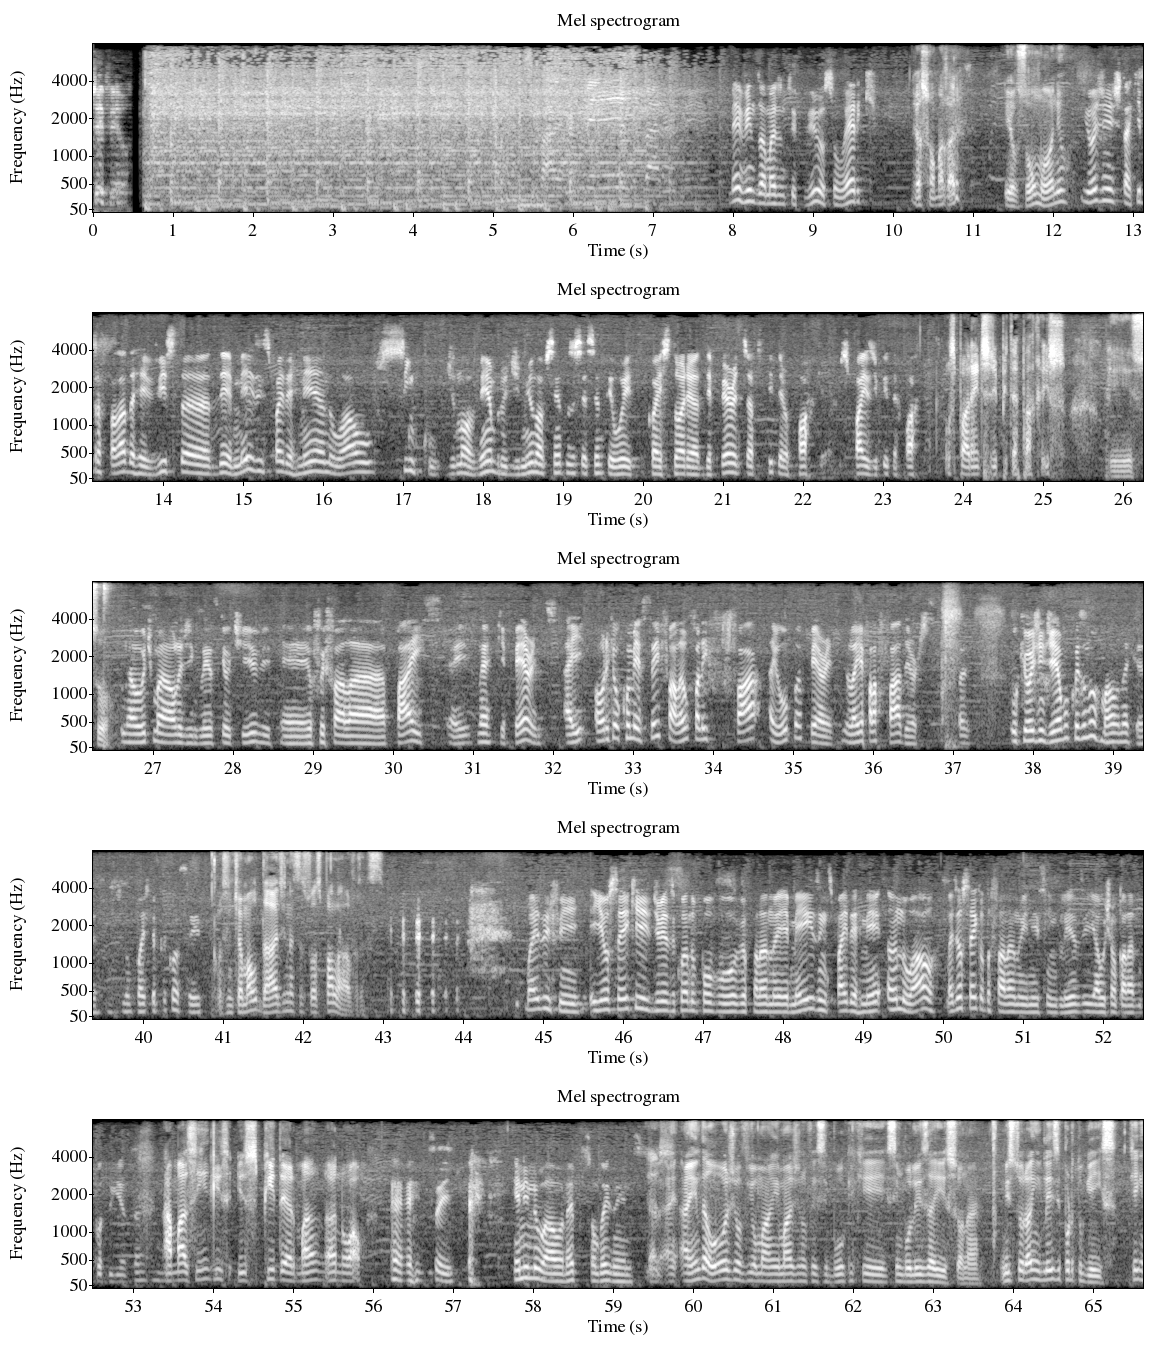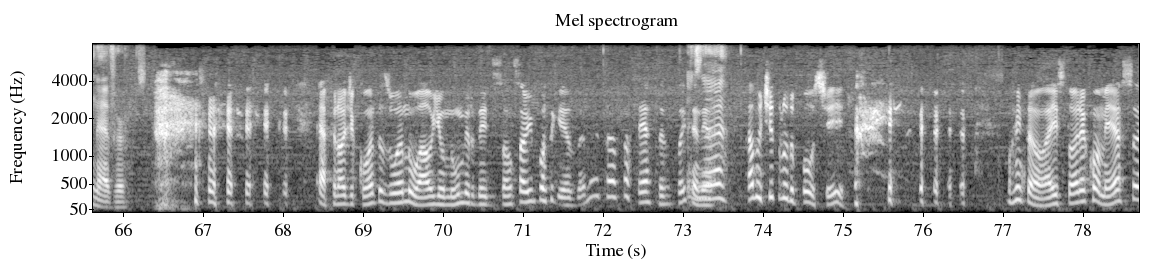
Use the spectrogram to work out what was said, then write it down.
Sheffield. Bem-vindos a mais um Trip View, eu sou o Eric. Eu sou o Magari. Eu sou o Mônio. E hoje a gente está aqui para falar da revista The Amazing Spider-Man anual 5, de novembro de 1968, com a história The Parents of Peter Parker, os pais de Peter Parker. Os parentes de Peter Parker, isso. Isso. Na última aula de inglês que eu tive, é, eu fui falar pais, aí, né, que é parents. Aí, a hora que eu comecei a falar, eu falei fa, aí opa, parents. E lá ia falar fathers. O que hoje em dia é uma coisa normal, né, cara? A gente não pode ter preconceito. Eu senti a maldade nessas suas palavras. Mas enfim, e eu sei que de vez em quando o povo ouve eu falando Amazing Spider-Man anual, mas eu sei que eu tô falando o início em inglês e a última palavra em português, tá? Amazing Spider-Man anual. É, isso aí. N-nual, né? São dois N's. A- Ainda hoje eu vi uma imagem no Facebook que simboliza isso, né? Misturar inglês e português. Quem never? É, afinal de contas, o anual e o número da edição são em português, né? Tá, tá certo, eu não tô entendendo. é. Tá no título do post aí. Bom, então, a história começa.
